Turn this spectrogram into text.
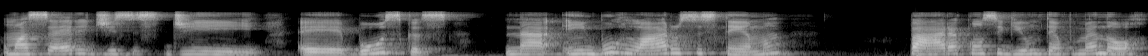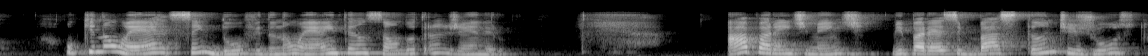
uma série de, de é, buscas na, em burlar o sistema para conseguir um tempo menor, o que não é, sem dúvida, não é a intenção do transgênero. Aparentemente, me parece bastante justo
